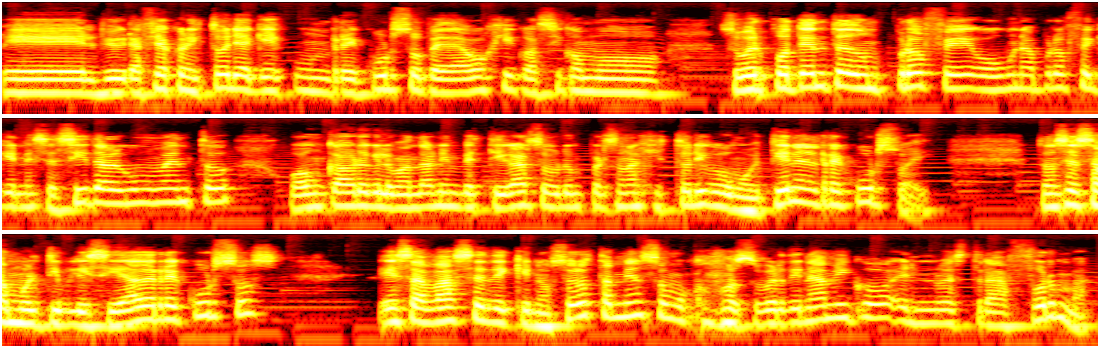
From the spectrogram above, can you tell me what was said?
el Biografías con Historia, que es un recurso pedagógico así como súper potente de un profe o una profe que necesita en algún momento, o a un cabro que lo mandaron a investigar sobre un personaje histórico, como que tiene el recurso ahí. Entonces, esa multiplicidad de recursos, esa base de que nosotros también somos como súper dinámicos en nuestra forma.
